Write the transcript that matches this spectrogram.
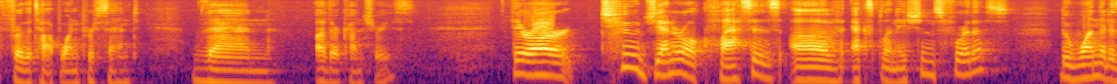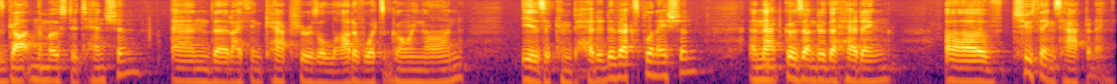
for the top 1% than other countries. There are two general classes of explanations for this. The one that has gotten the most attention and that I think captures a lot of what's going on is a competitive explanation. And that goes under the heading of two things happening.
